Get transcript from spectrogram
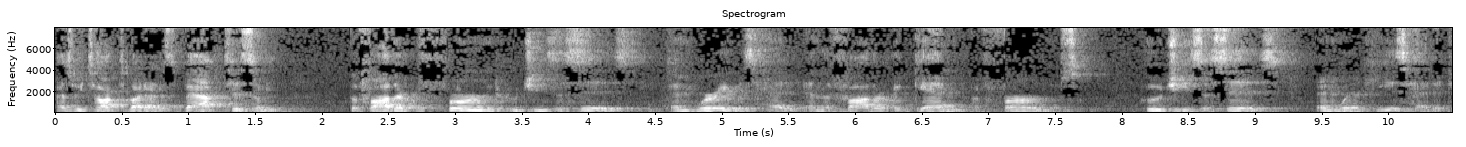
As we talked about at his baptism, the Father affirmed who Jesus is and where he was headed, and the Father again affirms who Jesus is and where he is headed.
